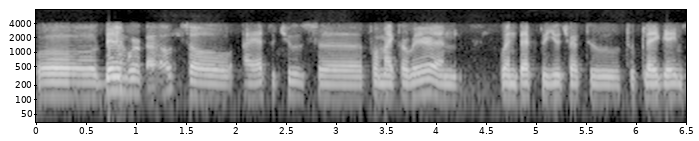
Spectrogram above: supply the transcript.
Uh, didn't work out, so I had to choose uh, for my career and went back to Utrecht to to play games.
